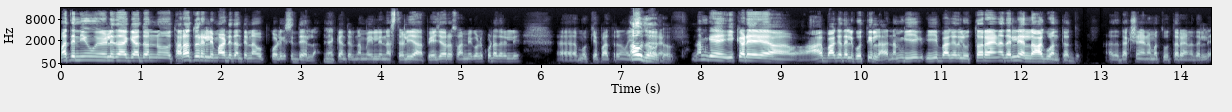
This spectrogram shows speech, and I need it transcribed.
ಮತ್ತೆ ನೀವು ಹೇಳಿದ ಹಾಗೆ ಅದನ್ನು ತರಾತುರಿಯಲ್ಲಿ ಮಾಡಿದಂತೆ ನಾವು ಒಪ್ಕೊಳ್ಳಿಕ್ಕೆ ಸಿದ್ಧ ಇಲ್ಲ. ಯಾಕಂದ್ರೆ ನಮ್ಮ ಇಲ್ಲಿನ ಸ್ಥಳೀಯ ಪೇಜಾವರ ಸ್ವಾಮಿಗಳು ಕೂಡ ಅದರಲ್ಲಿ ಮುಖ್ಯ ಪಾತ್ರ ನಮಗೆ ಈ ಕಡೆ ಆ, ಆ ಭಾಗದಲ್ಲಿ ಗೊತ್ತಿಲ್ಲ. ನಮ್ಗೆ ಈ ಈ ಭಾಗದಲ್ಲಿ ಉತ್ತರಾಯಣದಲ್ಲಿ ಎಲ್ಲ ಆಗುವಂತದ್ದು ಅದು ದಕ್ಷಿಣಾಯಣ ಮತ್ತು ಉತ್ತರಾಯಣದಲ್ಲಿ.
